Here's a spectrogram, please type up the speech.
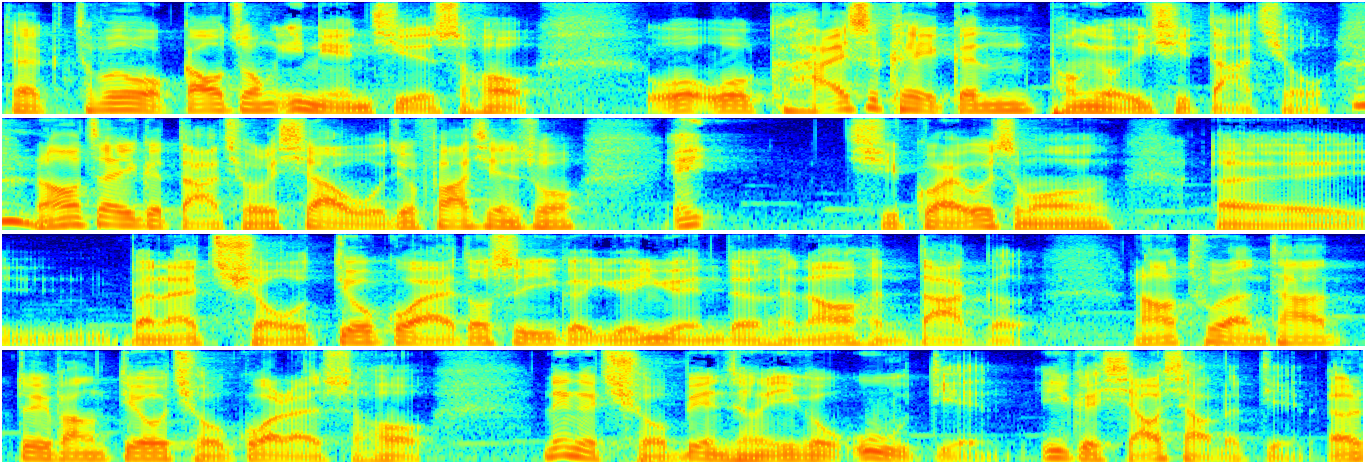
在差不多我高中一年级的时候，我我还是可以跟朋友一起打球。然后在一个打球的下午，我就发现说，哎。奇怪，为什么呃，本来球丢过来都是一个圆圆的，很然后很大个，然后突然他对方丢球过来的时候，那个球变成一个雾点，一个小小的点，而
